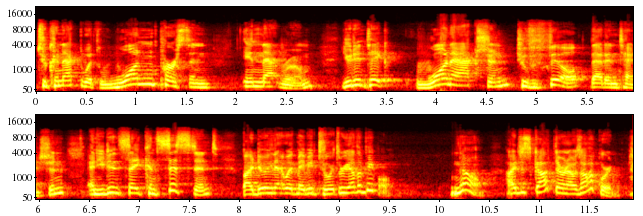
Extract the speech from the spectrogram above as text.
to connect with one person in that room. You didn't take one action to fulfill that intention and you didn't stay consistent by doing that with maybe two or three other people. No i just got there and i was awkward.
